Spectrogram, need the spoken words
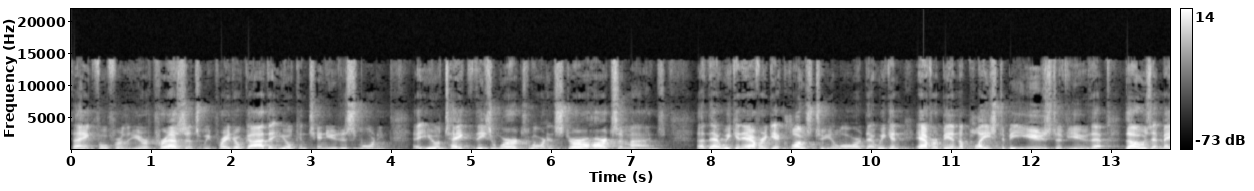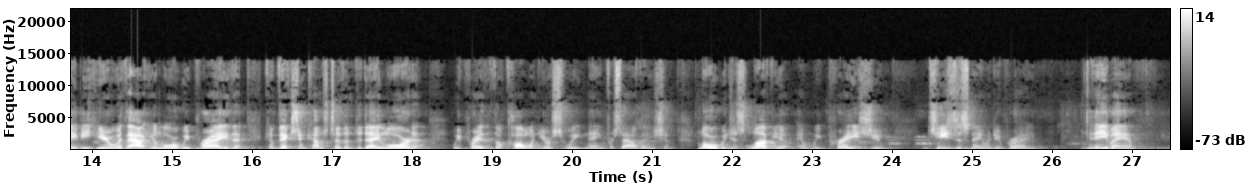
thankful for your presence. We pray, to God, that you'll continue this morning, that you'll take these words, Lord, and stir our hearts and minds uh, that we can ever get close to you, Lord, that we can ever be in a place to be used of you, that those that may be here without you, Lord, we pray that conviction comes to them today, Lord, and we pray that they'll call on your sweet name for salvation. Lord, we just love you and we praise you. In Jesus' name we do pray. And amen.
